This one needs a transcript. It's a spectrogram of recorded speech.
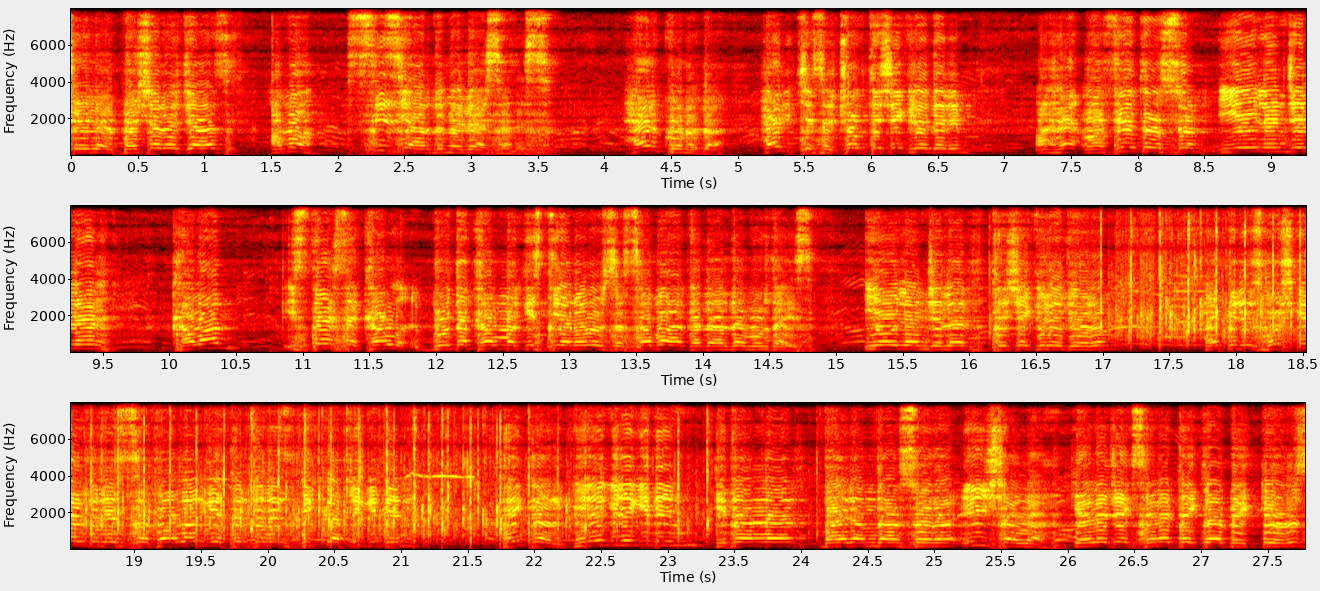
şeyler başaracağız. Ama siz yardım ederseniz her konuda herkese çok teşekkür ederim. Ah- Afiyet olsun, iyi eğlenceler. Kalan isterse kal, burada kalmak isteyen olursa sabaha kadar da buradayız. İyi eğlenceler, teşekkür ediyorum. Hepiniz hoş geldiniz, sefalar Gidenler bayramdan sonra inşallah gelecek sene tekrar bekliyoruz.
